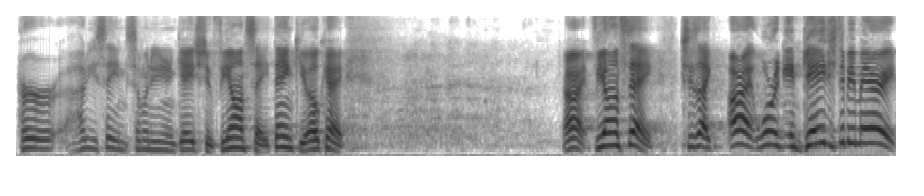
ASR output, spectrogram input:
her how do you say someone you're engaged to fiance thank you okay all right fiance she's like all right we're engaged to be married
